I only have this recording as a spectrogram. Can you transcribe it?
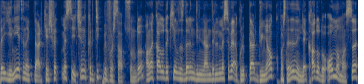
ve yeni yetenekler keşfetmesi için kritik bir fırsat sundu. Ana kadrodaki yıldızların dinlendirilmesi veya kulüpler Dünya Kupası nedeniyle kadroda olmaması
